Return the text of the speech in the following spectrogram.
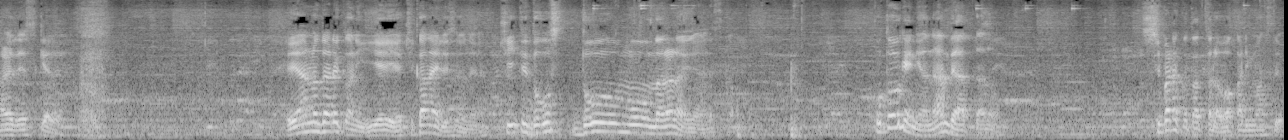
あれですけど。部屋の誰かにいやいや聞かないですよね。聞いてどうどうもならないじゃないですか。小峠には何であったの？しばらく経ったら分かりますよ。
